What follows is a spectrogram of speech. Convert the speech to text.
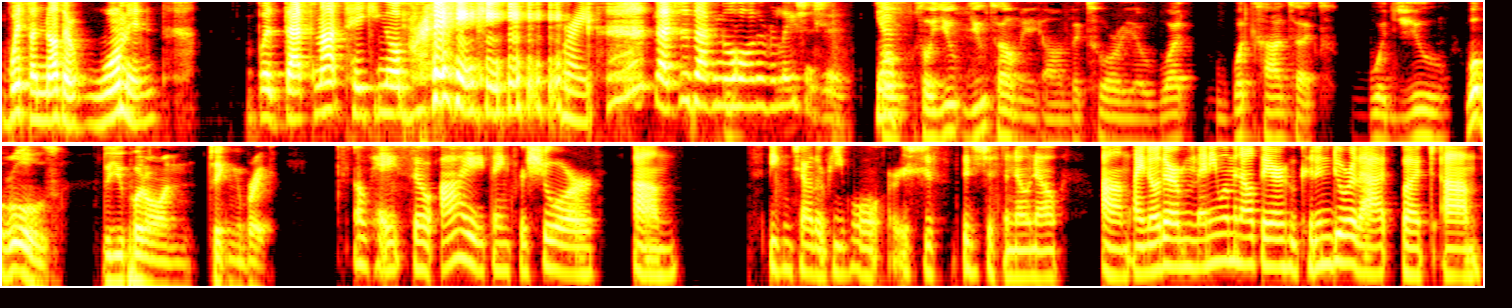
with another woman. But that's not taking a break. Right. That's just having a whole other relationship. Yes. So, so you you tell me, um, Victoria, what what context would you what rules do you put on taking a break? Okay, so I think for sure, um, speaking to other people is just it's just a no no. Um, I know there are many women out there who could endure that, but um,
